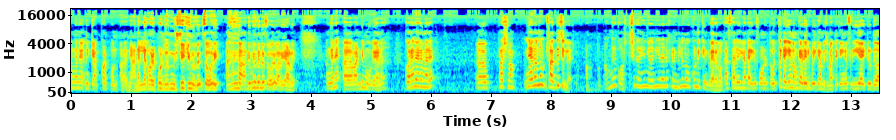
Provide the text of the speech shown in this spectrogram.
അങ്ങനെ നിൽക്കാം. കുഴപ്പമൊന്നും ഞാനല്ല കുഴപ്പമുണ്ടെന്ന് നിശ്ചയിക്കുന്നത്. സോറി അത് ആദ്യമേ തന്നെ സോറി പറയാണ്. അങ്ങനെ വണ്ടി മൂവ് ചെയ്യാണ്. കുറേ നേരം വരെ പ്രശ്നം. ഞാനൊന്നും ശ്രദ്ധിച്ചില്ലായിരുന്നു. അപ്പം അങ്ങനെ കുറച്ച് കഴിഞ്ഞ് ഞാൻ ഇങ്ങനെ ഫ്രണ്ടിൽ നോക്കിക്കൊണ്ടിരിക്കുന്നു. വേറെ നോക്കാൻ സ്ഥലമില്ല കയ്യിൽ ഫോൺ എടുത്ത് ഒറ്റ കൈ നമുക്ക് ഇടയിൽ പിടിക്കാൻ പറ്റും. മറ്റേ കൈ ഫ്രീ ആയിട്ട് ഇടുക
